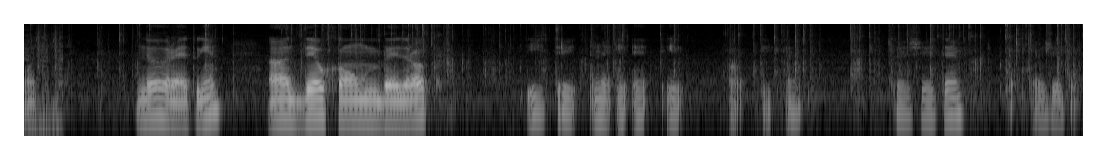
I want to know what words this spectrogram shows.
What? Добре, ето ги. Uh, Del Home Bedrock и 3 не и е и о и е кажете кажете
